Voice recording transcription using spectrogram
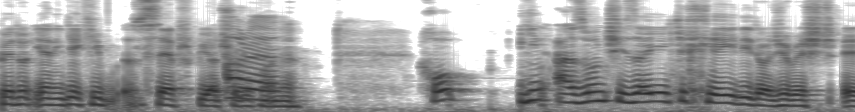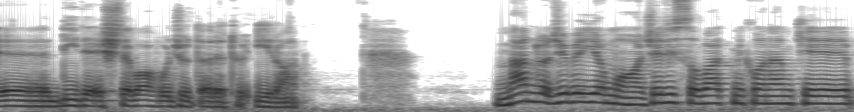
بدون یعنی یکی صفر بیاد شروع آره. کنه. خب این از اون چیزایی که خیلی راجبش دید اشتباه وجود داره تو ایران. من راجع به یه مهاجری صحبت می‌کنم که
